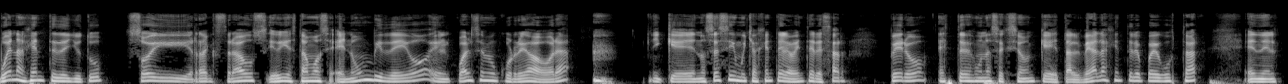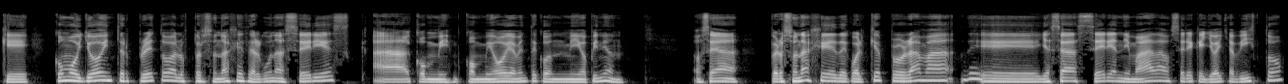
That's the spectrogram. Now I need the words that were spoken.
Buena gente de YouTube, soy Rex Strauss y hoy estamos en un video el cual se me ocurrió ahora y que no sé si mucha gente le va a interesar, pero esta es una sección que tal vez a la gente le puede gustar, en el que como yo interpreto a los personajes de algunas series ah, con, mi, con mi, obviamente con mi opinión. O sea, personaje de cualquier programa, de ya sea serie animada o serie que yo haya visto,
